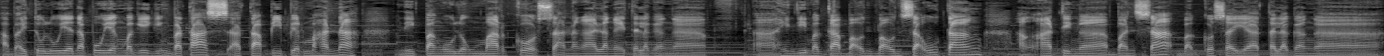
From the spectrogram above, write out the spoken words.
abay tuluyan na po yung magiging batas at uh, pipirmahan na ni Pangulong Marcos. Sana nga lang ay talagang uh, uh, hindi magkabaon-baon sa utang ang ating uh, bansa bagkos ay uh, talagang uh,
